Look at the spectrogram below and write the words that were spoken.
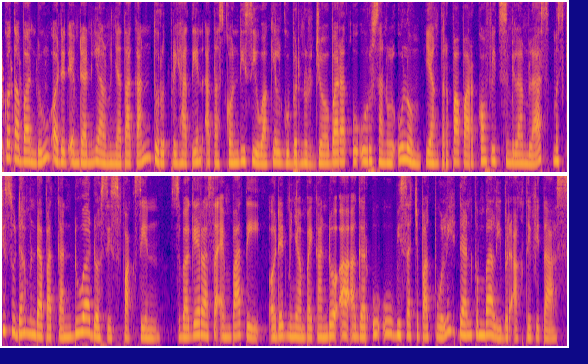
Kota Bandung, Oded M. Daniel menyatakan turut prihatin atas kondisi Wakil Gubernur Jawa Barat Uur Sanul Ulum yang terpapar COVID-19 meski sudah mendapatkan dua dosis vaksin. Sebagai rasa empati, Oded menyampaikan doa agar UU bisa cepat pulih dan kembali beraktivitas.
